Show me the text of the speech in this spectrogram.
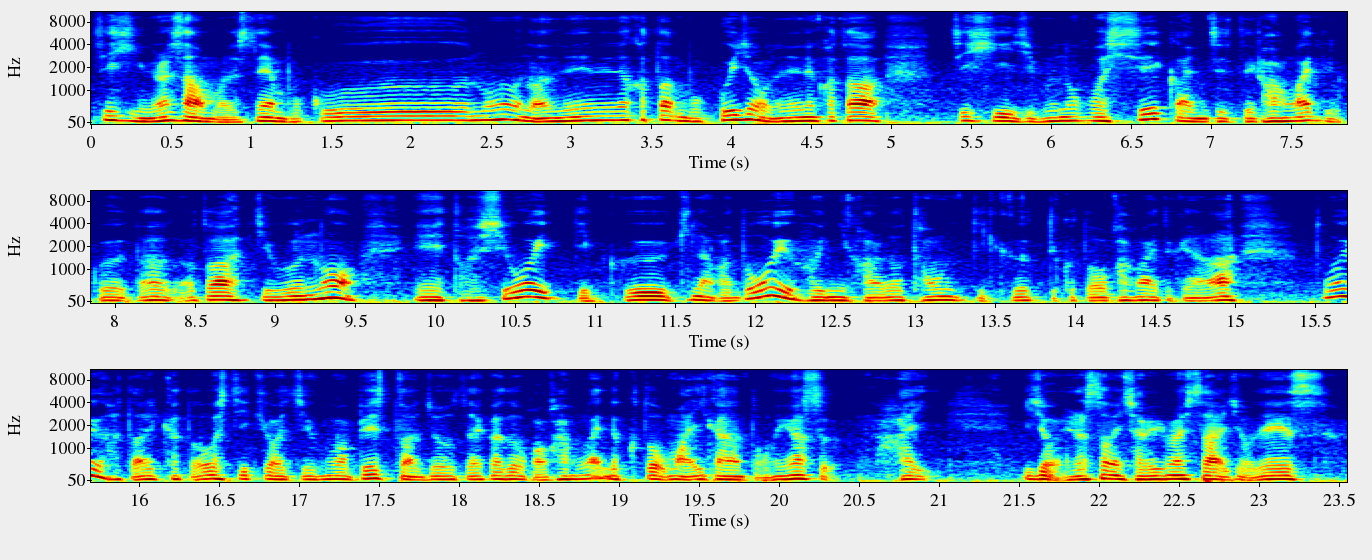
ぜひ皆さんもですね、僕のような年齢の方、僕以上の年齢の方、ぜひ自分の死生観について考えていく。あとは自分の、えー、年老いていく機能がどういうふうに体を保っていくってことを考えておきながら、どういう働き方をしていけば自分がベストな状態かどうかを考えておくと、まあいいかなと思います。はい。以上、偉そうに喋りました。以上です。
